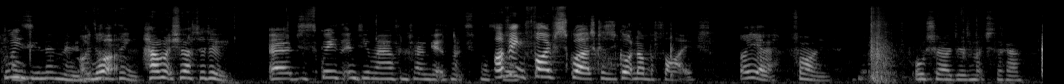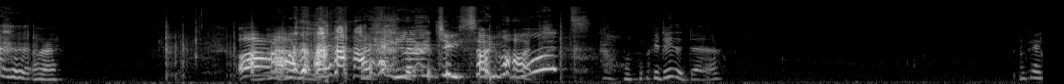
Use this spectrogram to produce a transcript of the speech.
squeezy lemon. Oh, I what? think. How much do you have to do? Uh, just squeeze it into your mouth and try and get as much as possible. I think five squares because you've got number five. Oh yeah. Five. Or should I do as much as I can? Okay. Ah! I hate lemon juice so much. What? We could do the dare. Okay.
